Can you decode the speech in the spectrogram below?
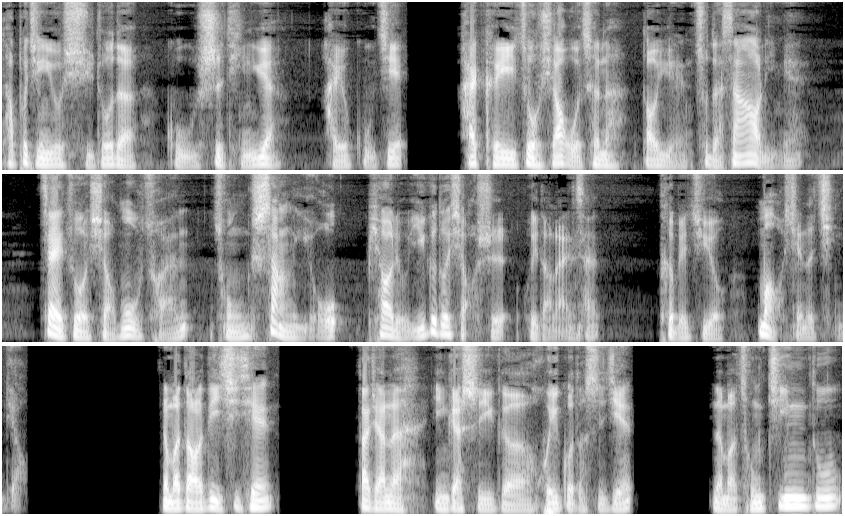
它不仅有许多的古式庭院，还有古街，还可以坐小火车呢到远处的山坳里面，再坐小木船从上游漂流一个多小时回到岚山，特别具有冒险的情调。那么到了第七天，大家呢应该是一个回国的时间。那么从京都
